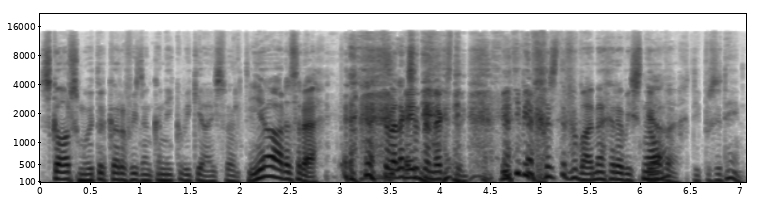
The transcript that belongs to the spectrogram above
skaars motorkar of iets dan kan Nico 'n bietjie huiswerk doen. Ja, dis reg. Terwyl ek sit en niks doen. Weet jy wie gister verby my gery op die snelweg, ja? die president.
